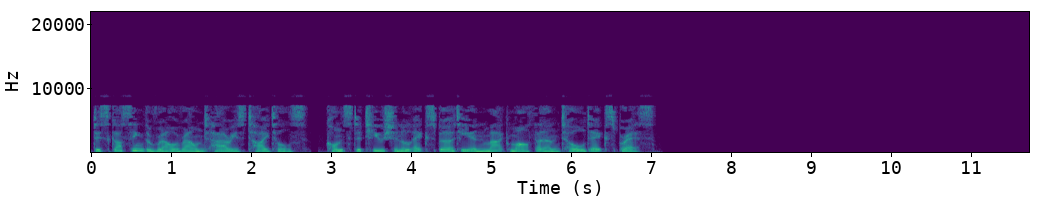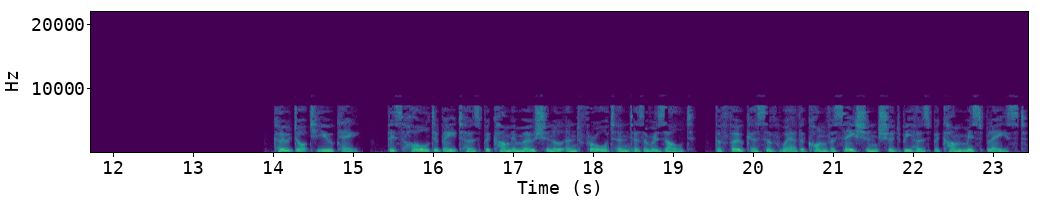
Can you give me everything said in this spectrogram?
Discussing the row around Harry's titles, constitutional expert Ian MacMarthanne told Express. Co.uk, this whole debate has become emotional and fraught and as a result, the focus of where the conversation should be has become misplaced.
